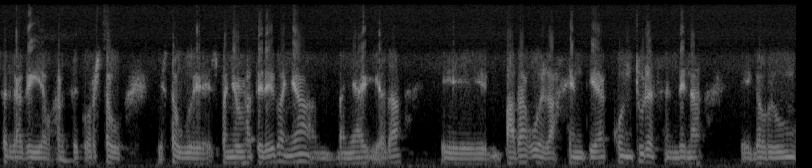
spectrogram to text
zerga gehiago jartzeko ez dago ez dago e, espainol bat ere baina baina egia da e, badagoela jentea konturatzen dena e, gaur egun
